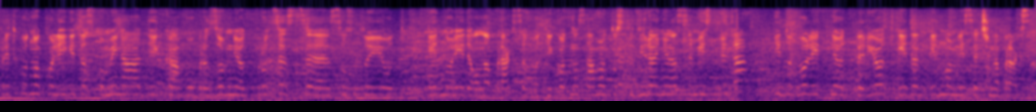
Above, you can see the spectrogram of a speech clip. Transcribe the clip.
Предходно колегите споменаа дека во образовниот процес се состои од еднонеделна пракса во текот на самото студирање на семестрите и до дволетниот период еден едномесечна пракса.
